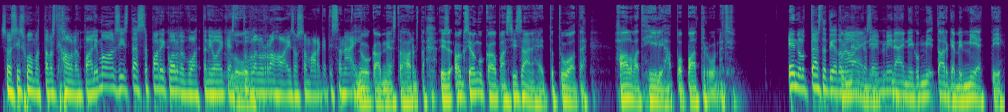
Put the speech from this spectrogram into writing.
se on siis huomattavasti halvempaa. Eli mä oon siis tässä pari-kolme vuotta niin oikeasti Luulen. tuhlannut rahaa isossa marketissa näihin. Nuukaan miestä harmittaa. Siis onko jonkun kaupan sisäänheittotuote halvat hiilihappopatruunat? En ollut tästä tietoinen näin, niin, aikaisemmin. näin niin kuin mi- tarkemmin miettii.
